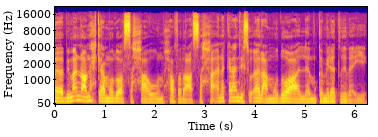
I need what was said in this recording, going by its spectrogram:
بما إنه عم نحكي عن موضوع الصحة والمحافظة على الصحة أنا كان عندي سؤال عن موضوع المكملات الغذائية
